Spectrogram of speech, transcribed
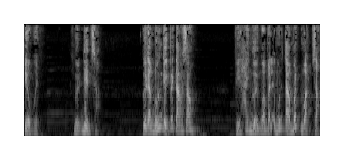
Tiểu huyền, Người điên sao? Người đang đối nghịch với ta sao? Vì hai người ngoài mà lại muốn ta mất mặt sao?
